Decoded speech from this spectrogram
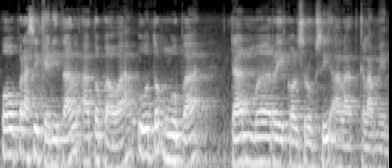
Operasi genital atau bawah untuk mengubah dan merekonstruksi alat kelamin.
